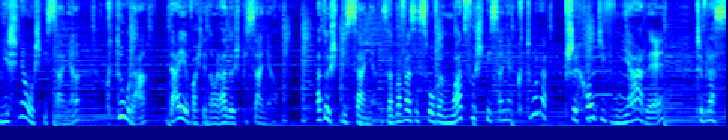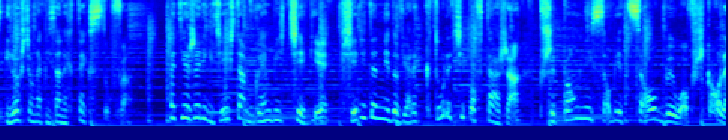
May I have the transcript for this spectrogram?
nieśmiałość pisania, która daje właśnie tą radość pisania. Radość pisania, zabawa ze słowem, łatwość pisania, która przychodzi w miarę czy wraz z ilością napisanych tekstów. Nawet jeżeli gdzieś tam w głębi ciebie siedzi ten niedowiarek, który ci powtarza, przypomnij sobie, co było w szkole.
